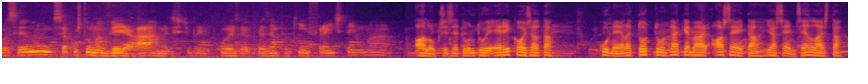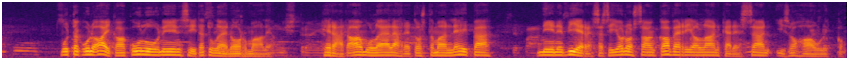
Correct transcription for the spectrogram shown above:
Você não se acostuma a ver armas, esse tipo de coisa. Por exemplo, aqui em frente tem uma... Aluksi se tuntui erikoiselta, kun ei ole tottunut näkemään aseita ja sen sellaista, mutta kun aikaa kuluu, niin siitä tulee normaalia. Heräät aamulla ja lähdet ostamaan leipää, niin vieressäsi jonossa on kaveri, jolla on kädessään iso haulikko.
